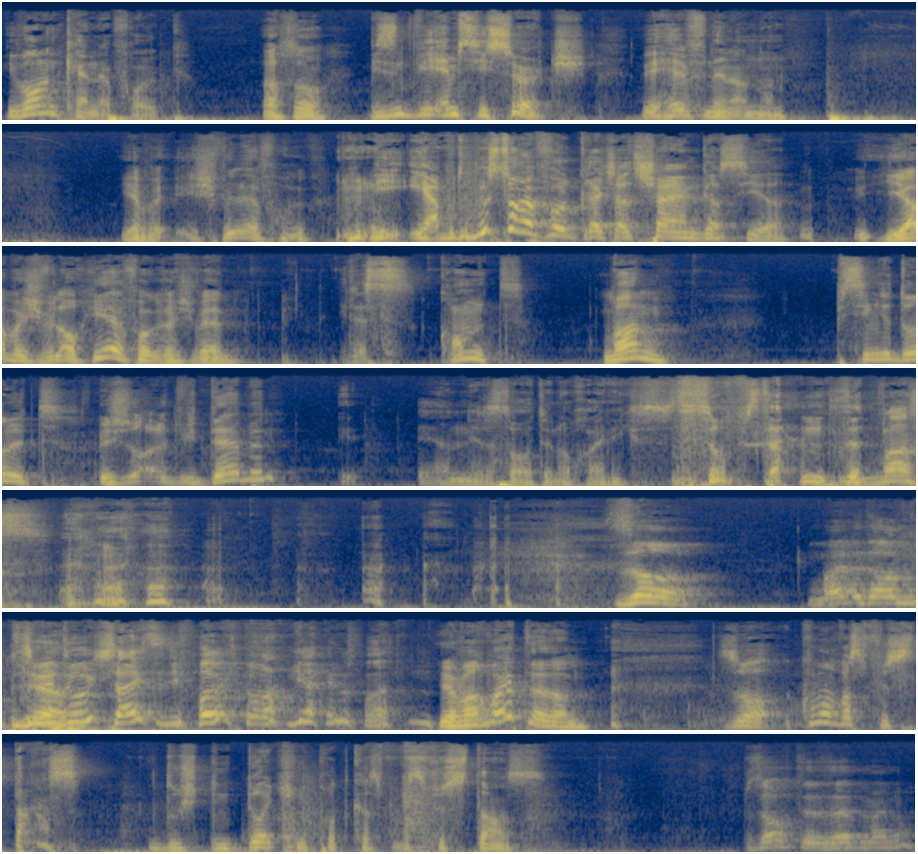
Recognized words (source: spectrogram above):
Wir wollen keinen Erfolg. Ach so. Wir sind wie MC Search. Wir helfen den anderen. Ja, aber ich will Erfolg. Ja, aber du bist doch erfolgreich als Cheyenne Gassier. Ja, aber ich will auch hier erfolgreich werden. Das kommt. Mann, Bisschen Geduld. ich so alt wie der bin? Ja, nee, das dauert ja noch einiges. Dahin. Was? So, meine Damen und Sind wir Herren. durch? Scheiße, die Folge war geil, Mann. Ja, mach weiter dann. So, guck mal, was für Stars durch den deutschen Podcast, was für Stars. Bist du auch derselben Meinung?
